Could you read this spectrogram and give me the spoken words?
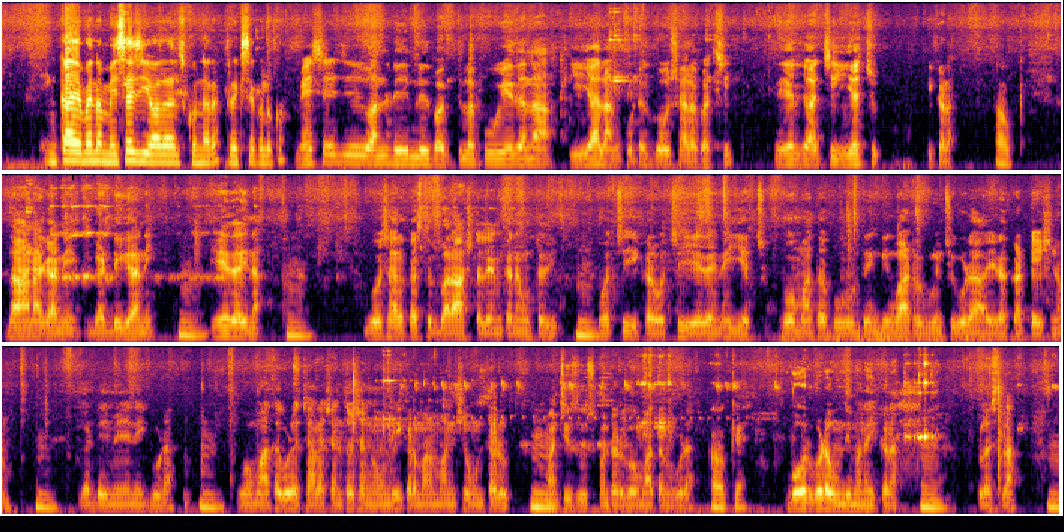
ఇంకా ఏమైనా మెసేజ్ ఇవ్వదలుచుకున్నారా ప్రేక్షకులకు? మెసేజ్ అనేది ఏం లేదు. భక్తులకు ఏదైనా ఇవ్వాలనుకుంటే గోశాలకు వచ్చి నేరుగా వచ్చి ఇవ్వచ్చు ఇక్కడ. ఓకే. దానా కానీ గడ్డి కానీ ఏదైనా. గోశాల కస్తూర్బా హాస్టల్ వెనకనే ఉంటుంది. వచ్చి ఇక్కడ వచ్చి ఏదైనా ఇవ్వచ్చు గోమాతకు డ్రింకింగ్ వాటర్ గురించి కూడా ఇక్కడ కట్టేసినాం. గడ్డి మేయనికి కూడా. గోమాత కూడా చాలా సంతోషంగా ఉంది. ఇక్కడ మన మనిషి ఉంటాడు. మంచిగా చూసుకుంటాడు గోమాతను కూడా. ఓకే. బోర్ కూడా ఉంది మన ఇక్కడ. ప్లస్ లా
